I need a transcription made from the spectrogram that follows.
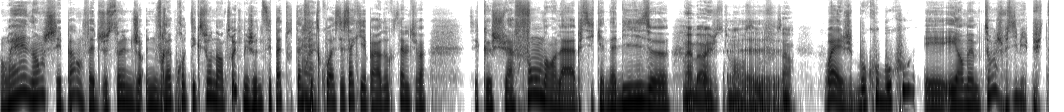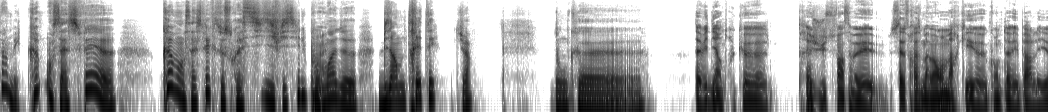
Ouais, non, je sais pas, en fait, je sens une, une vraie protection d'un truc, mais je ne sais pas tout à fait Ouais. de quoi. C'est ça qui est paradoxal, tu vois. C'est que je suis à fond dans la psychanalyse, euh, Ouais, bah ouais, justement, c'est Euh, ouf, ça. Ouais, j'ai beaucoup, beaucoup. Et, et en même temps, je me dis, mais putain, mais comment ça se fait euh, Comment ça se fait que ce soit si difficile pour Ouais. moi de bien me traiter, tu vois? Donc, euh, T'avais dit un truc très juste. Enfin, ça m'avait, cette phrase m'a vraiment marqué quand t'avais parlé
